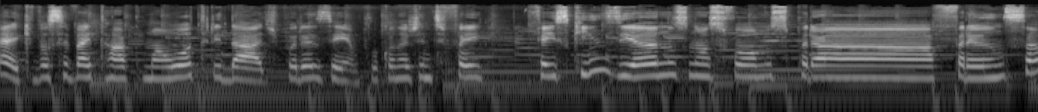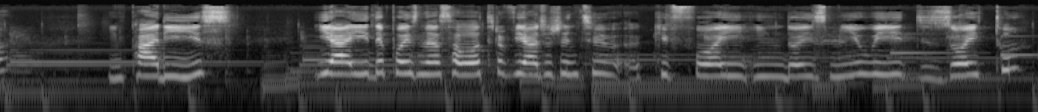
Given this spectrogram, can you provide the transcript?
É, que você vai estar com uma outra idade, por exemplo. Quando a gente foi, fez 15 anos, nós fomos para França, em Paris. E aí, depois nessa outra viagem, a gente que foi em 2018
